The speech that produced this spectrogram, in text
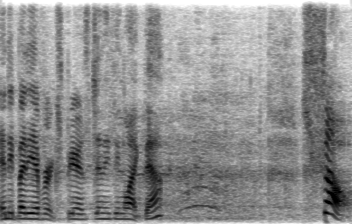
Anybody ever experienced anything like that? So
